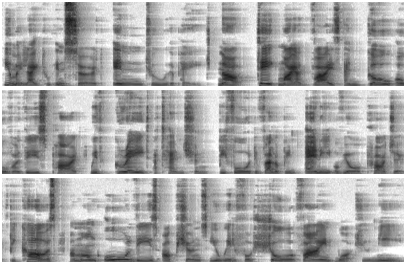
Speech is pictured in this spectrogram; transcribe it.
you may like to insert into the page. Now, take my advice and go over this part with great attention before developing any of your projects because among all these options you will for sure find what you need.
